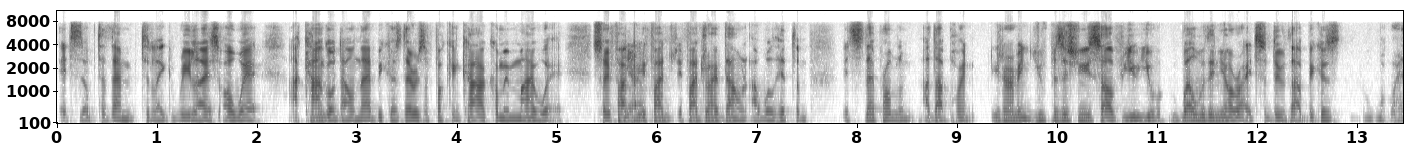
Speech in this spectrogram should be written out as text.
it's up to them to like realize, oh wait, I can't go down there because there is a fucking car coming my way. So if I Yeah. if I if I drive down, I will hit them. It's their problem at that point. You know what I mean? You've positioned yourself. You you well within your rights to do that because where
